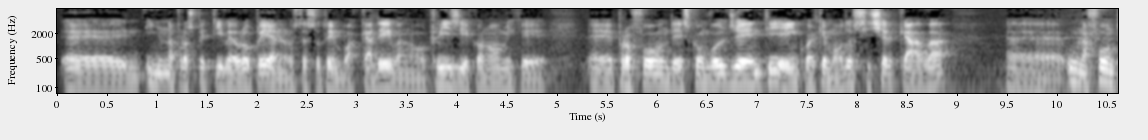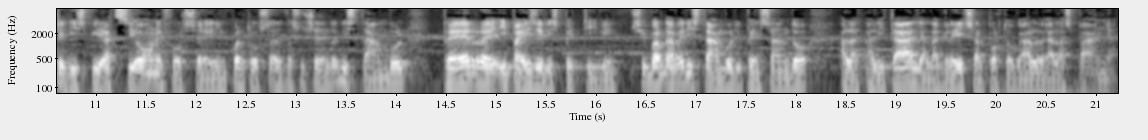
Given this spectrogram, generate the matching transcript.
eh, in una prospettiva europea, nello stesso tempo accadevano crisi economiche eh, profonde e sconvolgenti e in qualche modo si cercava eh, una fonte di ispirazione, forse in quanto stava succedendo ad Istanbul, per i paesi rispettivi. Si guardava ad Istanbul pensando alla, all'Italia, alla Grecia, al Portogallo e alla Spagna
